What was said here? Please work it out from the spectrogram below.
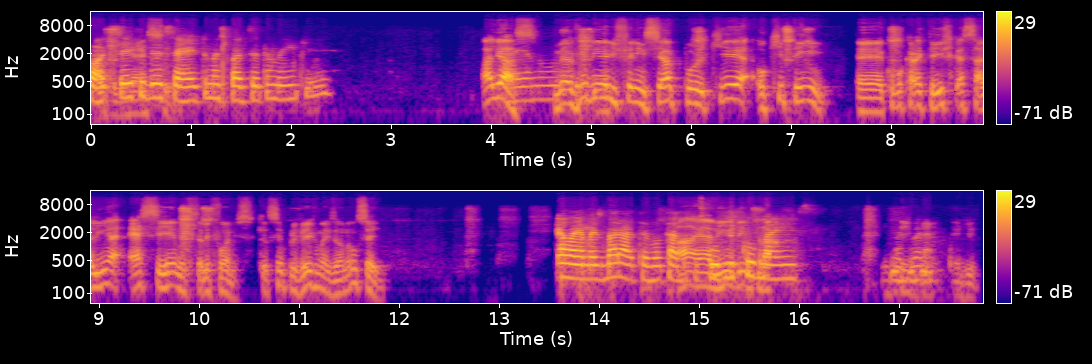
Pode A ser que dê SE. certo, mas pode ser também que Aliás, me ajudem a diferenciar porque o que tem é, como característica essa linha SE nos telefones, que eu sempre vejo, mas eu não sei. ela é mais barata, é voltada Ah, para é o de público mais. Mais entendi.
